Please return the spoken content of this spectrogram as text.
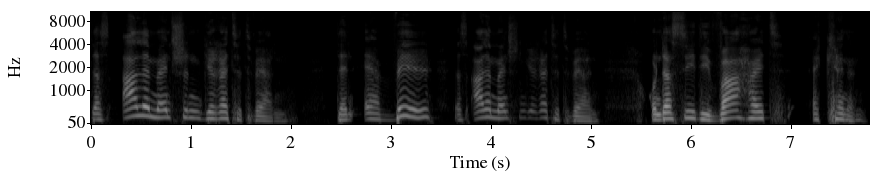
dass alle Menschen gerettet werden. Denn er will, dass alle Menschen gerettet werden und dass sie die Wahrheit erkennen.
